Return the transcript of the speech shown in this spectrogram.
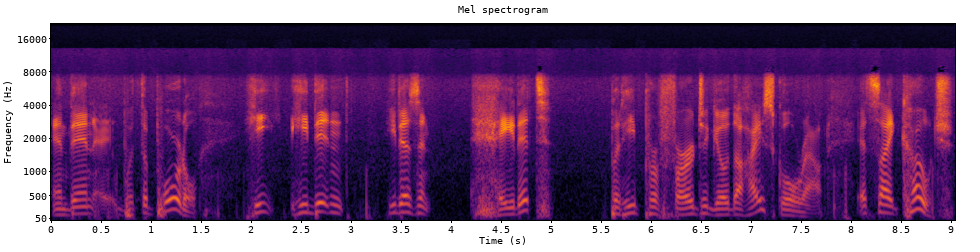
and then eh, with the portal, he he didn't he doesn't hate it but he preferred to go the high school route. It's like, coach,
